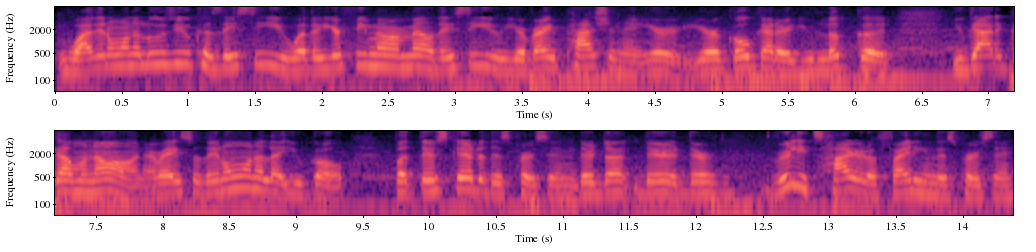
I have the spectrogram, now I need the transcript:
why they don't want to lose you? Because they see you whether you're female or male they see you. You're very passionate. You're you're a go-getter. You look good. You got it going on all right so they don't want to let you go. But they're scared of this person. They're done they're they're really tired of fighting this person.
